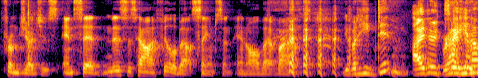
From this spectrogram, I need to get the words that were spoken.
from judges and said this is how i feel about samson and all that violence but he didn't I do too. right you know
